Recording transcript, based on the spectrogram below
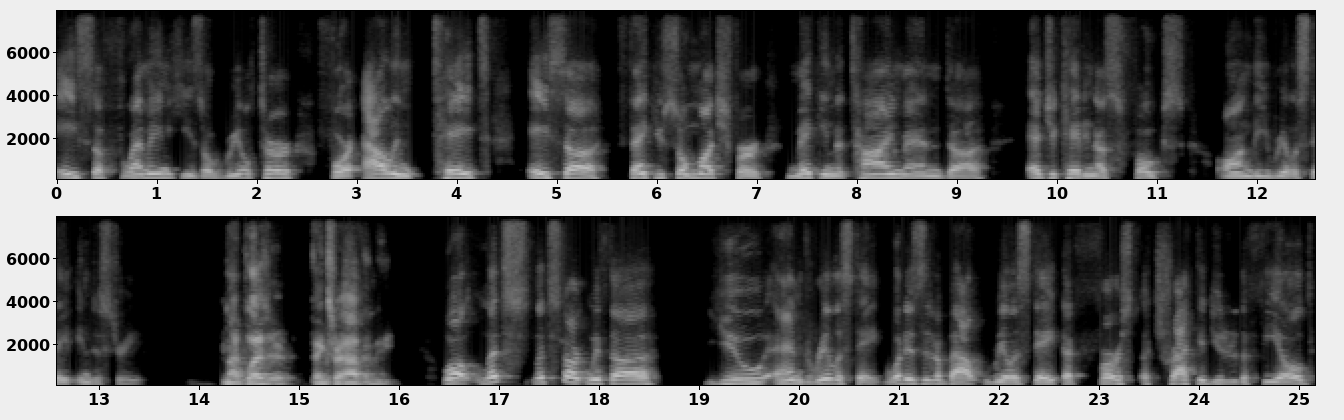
Asa Fleming. He's a realtor for Allen Tate. Asa, thank you so much for making the time and uh, educating us folks on the real estate industry. My pleasure. Thanks for having me. Well, let's let's start with uh, you and real estate. What is it about real estate that first attracted you to the field?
